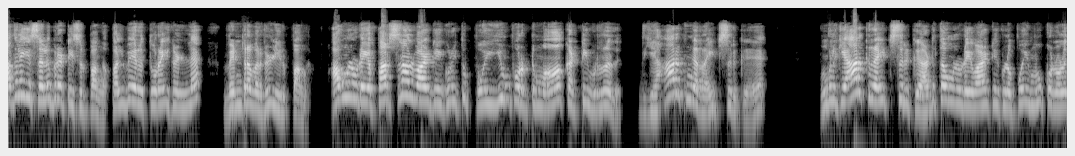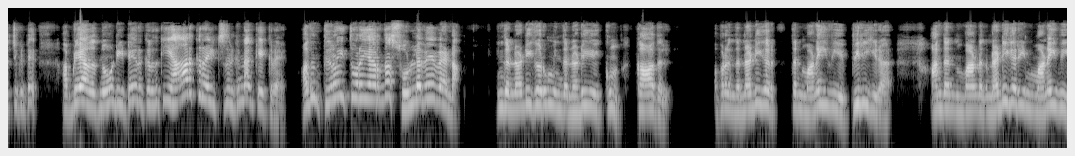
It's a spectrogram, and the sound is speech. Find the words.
அதுலயும் செலிபிரிட்டிஸ் இருப்பாங்க. பல்வேறு துறைகள்ல வென்றவர்கள் இருப்பாங்க. அவங்களுடைய பர்சனல் வாழ்க்கை குறித்து பொய்யும் பொருட்டுமா கட்டி விடுறது? யாருக்குங்க ரைட்ஸ் இருக்கு? உங்களுக்கு யாருக்கு ரைட்ஸ் இருக்கு? அடுத்தவங்களுடைய வாழ்க்கைக்குள்ள போய் மூக்க நுழைச்சுக்கிட்டு அப்படியே அதை நோண்டிட்டே இருக்கிறதுக்கு யாருக்கு ரைட்ஸ் இருக்குன்னு நான் கேக்குறேன். அதுவும் திரைத்துறையா இருந்தா சொல்லவே வேண்டாம். இந்த நடிகரும் இந்த நடிகைக்கும் காதல். அப்புறம் இந்த நடிகர் தன் மனைவியை பிரிகிறார். அந்த நடிகரின் மனைவி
